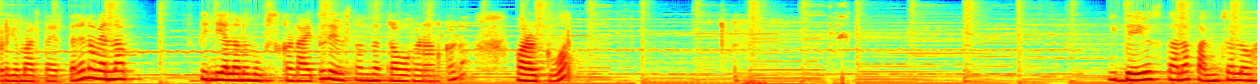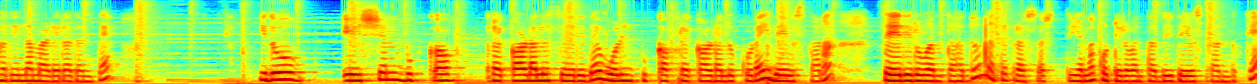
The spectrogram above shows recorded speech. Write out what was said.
ಅಡುಗೆ ಮಾಡ್ತಾ ಇರ್ತಾರೆ. ನಾವೆಲ್ಲ ತಿಂಡಿ ಎಲ್ಲನೂ ಮುಗಿಸ್ಕೊಂಡು ಆಯಿತು. ದೇವಸ್ಥಾನದ ಹತ್ರ ಹೋಗೋಣ ಅಂದ್ಕೊಂಡು ಹೊರಟು ಈ ದೇವಸ್ಥಾನ ಪಂಚಲೋಹದಿಂದ ಮಾಡಿರೋದಂತೆ. ಇದು ಏಷ್ಯನ್ ಬುಕ್ ಆಫ್ ರೆಕಾರ್ಡಲ್ಲೂ ಸೇರಿದೆ ವರ್ಲ್ಡ್ ಬುಕ್ ಆಫ್ ರೆಕಾರ್ಡಲ್ಲೂ ಕೂಡ ಈ ದೇವಸ್ಥಾನ ಸೇರಿರುವಂತಹದ್ದು ಮತ್ತು ಪ್ರಶಸ್ತಿಯನ್ನು ಕೊಟ್ಟಿರುವಂಥದ್ದು ಈ ದೇವಸ್ಥಾನಕ್ಕೆ.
